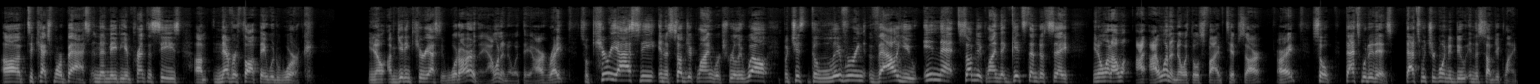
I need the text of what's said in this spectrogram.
uh, to catch more bass, and then maybe in parentheses, um, never thought they would work. You know, I'm getting curiosity. What are they? I want to know what they are, right? So curiosity in a subject line works really well, but just delivering value in that subject line that gets them to say, you know what? I want, I, I want to know what those five tips are. All right. So that's what it is. That's what you're going to do in the subject line.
